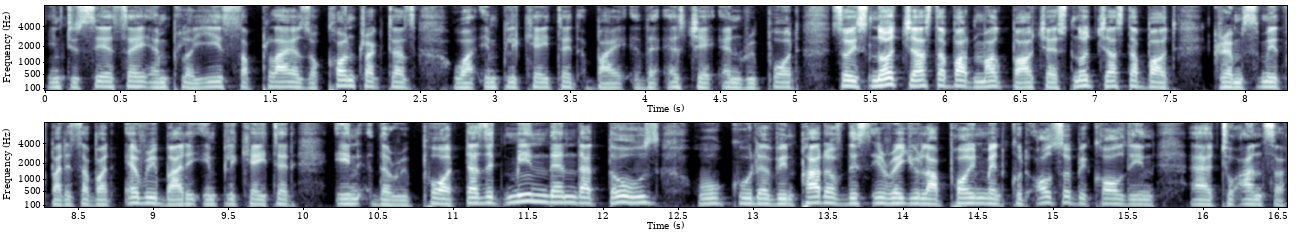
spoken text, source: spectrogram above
into CSA employees, suppliers, or contractors who are implicated by the SJN report. So it's not just about Mark Boucher, it's not just about Graeme Smith, but it's about everybody implicated in the report. Does it mean then that those who could have been part of this irregular appointment could also be called in uh, to answer?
